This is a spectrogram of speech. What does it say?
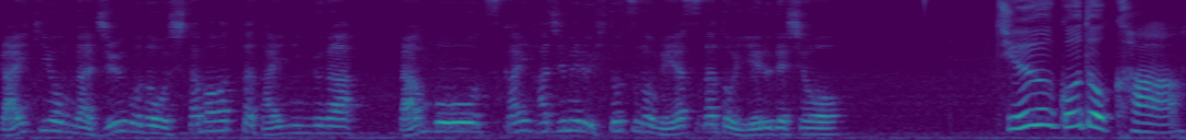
外気温が15度を下回ったタイミングが暖房を使い始める一つの目安だと言えるでしょう。15度か。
